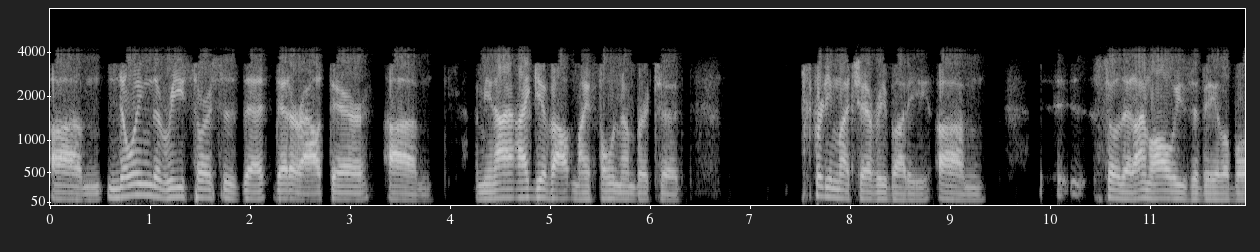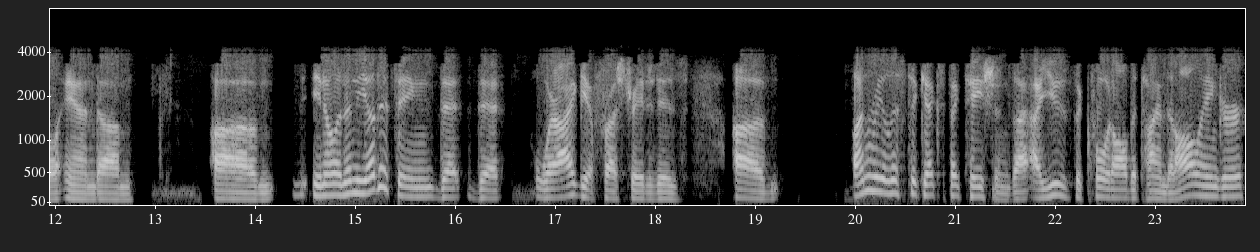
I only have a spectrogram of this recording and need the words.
um, knowing the resources that that are out there. Um, I mean, I, I give out my phone number to pretty much everybody, um, so that I'm always available. And um, um, you know, and then the other thing that that where I get frustrated is uh, unrealistic expectations. I, I use the quote all the time that all anger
